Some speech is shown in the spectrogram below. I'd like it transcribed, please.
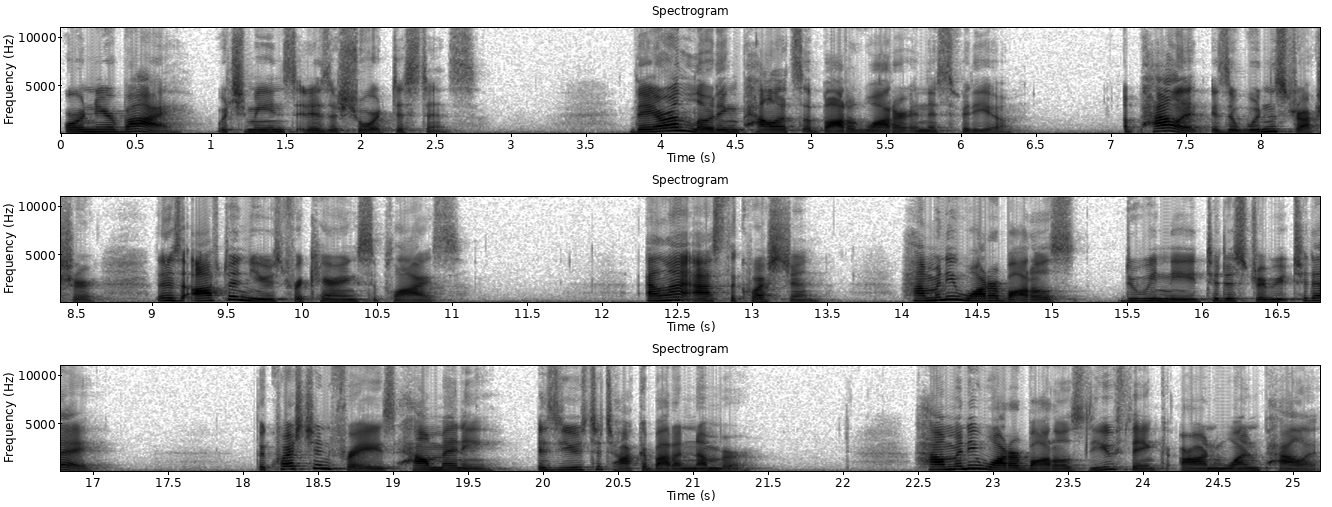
or nearby, which means it is a short distance. They are unloading pallets of bottled water in this video. A pallet is a wooden structure that is often used for carrying supplies. Alain asked the question, how many water bottles do we need to distribute today? The question phrase, how many, is used to talk about a number. How many water bottles do you think are on one pallet?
